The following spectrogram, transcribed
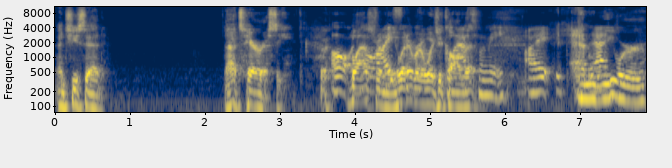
And she said, That's heresy. Oh, Blasphemy, no, whatever it was you called it. blasphemy. I And that, we were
